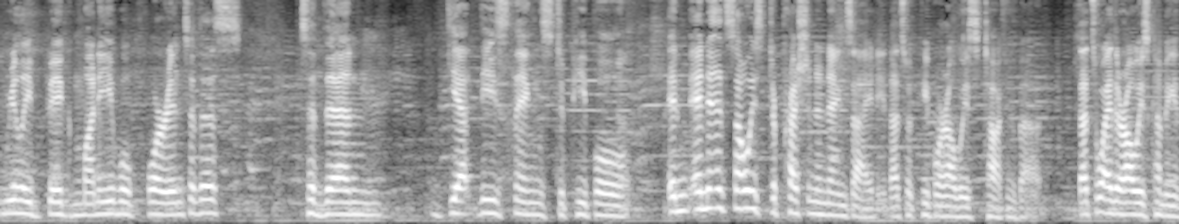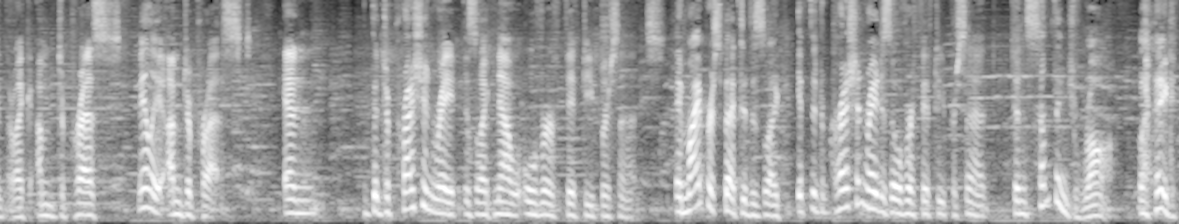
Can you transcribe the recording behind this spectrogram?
really big money will pour into this to then get these things to people, and and it's always depression and anxiety. That's what people are always talking about. That's why they're always coming in. They're like, I'm depressed. Mainly, I'm depressed, and the depression rate is like now over 50%. And my perspective is like, if the depression rate is over 50%, then something's wrong. Like,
